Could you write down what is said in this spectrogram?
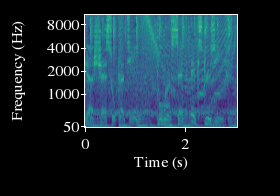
DJHS au platine pour un set exclusif.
